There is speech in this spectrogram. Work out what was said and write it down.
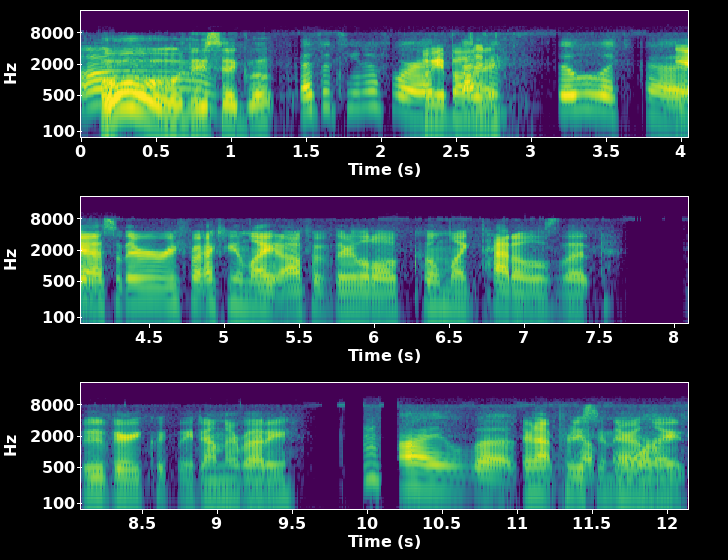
Oh. Ooh, did you say glow? That's a Ctenophora. Okay, bye. That's a silica. Yeah, so they were reflecting light off of their little comb-like paddles that move very quickly down their body. I love They're not producing their own light.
